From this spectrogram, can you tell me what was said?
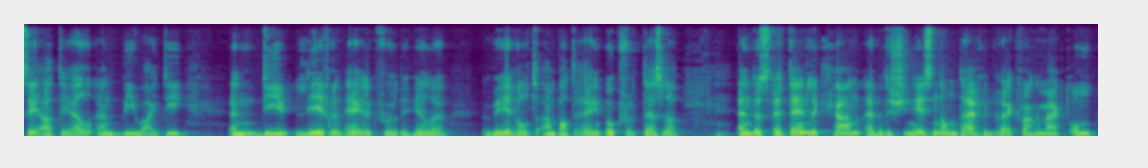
CATL en BYD. En die leveren eigenlijk voor de hele wereld aan batterijen, ook voor Tesla. En dus uiteindelijk gaan, hebben de Chinezen dan daar gebruik van gemaakt om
